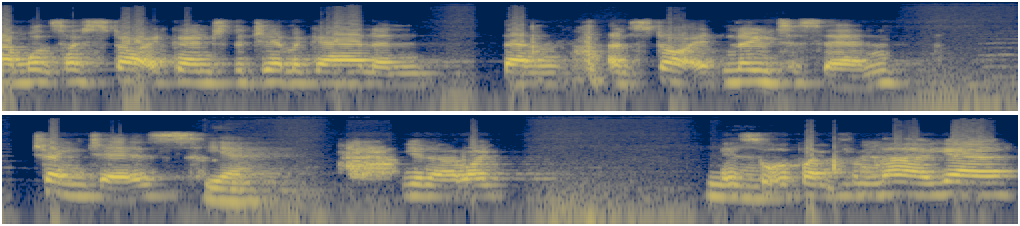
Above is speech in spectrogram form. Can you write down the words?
and once I started going to the gym again and then, and started noticing changes. Yeah. You know, I, yeah. it sort of went from there. Yeah.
